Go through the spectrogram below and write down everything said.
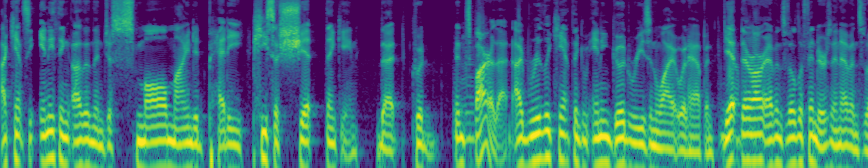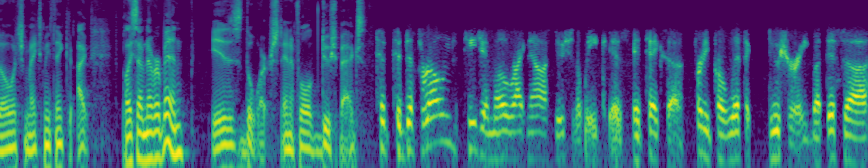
I can't see anything other than just small minded, petty piece of shit thinking that could inspire that. I really can't think of any good reason why it would happen. Yet there are Evansville defenders in Evansville, which makes me think I place I've never been is the worst and full of douchebags. to, to dethrone TJ Moe right now as douche of the week is it takes a pretty prolific douchery. But this uh,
